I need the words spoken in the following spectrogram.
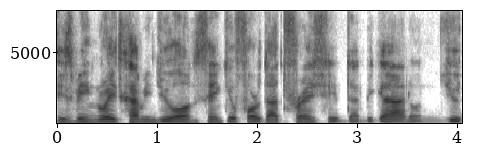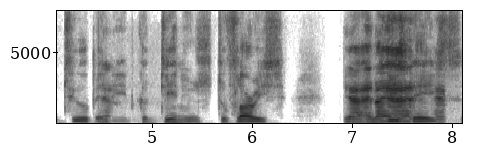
it's been great having you on. Thank you for that friendship that began on YouTube and yeah. it continues to flourish. Yeah, and I, these days,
